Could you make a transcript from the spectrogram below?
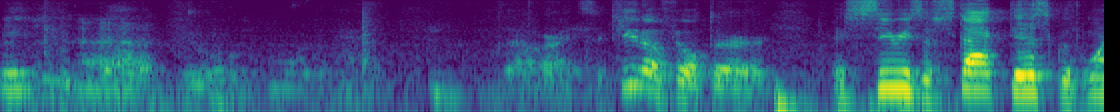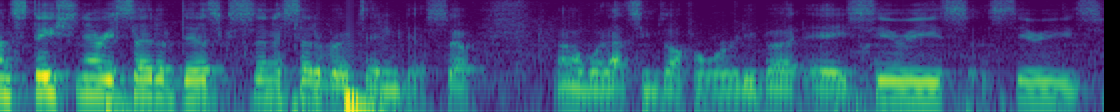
you gotta do a little more than that. So, all right, so Cuno filter, a series of stacked discs with one stationary set of discs and a set of rotating discs. So, oh boy, that seems awful wordy, but a series, a series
